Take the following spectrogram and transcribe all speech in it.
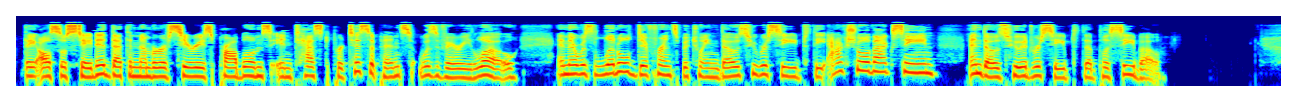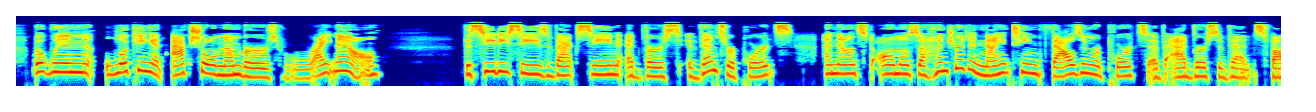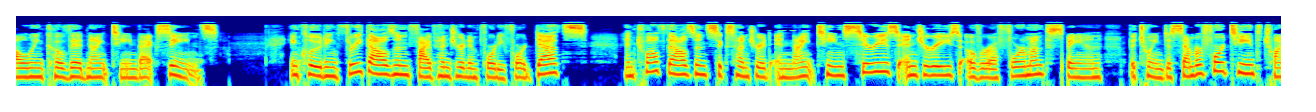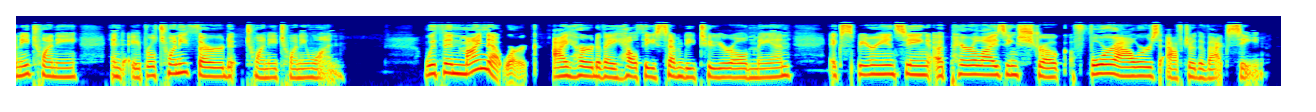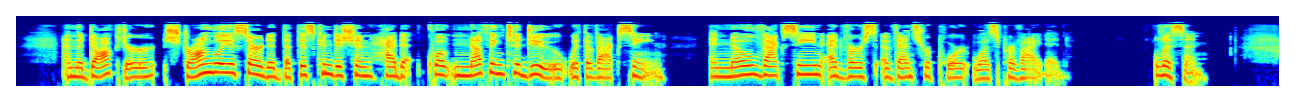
They also stated that the number of serious problems in test participants was very low, and there was little difference between those who received the actual vaccine and those who had received the placebo. But when looking at actual numbers right now, the CDC's vaccine adverse events reports announced almost 119,000 reports of adverse events following COVID 19 vaccines including 3,544 deaths and 12,619 serious injuries over a four month span between December 14, 2020 and April 23, 2021. Within my network, I heard of a healthy 72 year old man experiencing a paralyzing stroke four hours after the vaccine. And the doctor strongly asserted that this condition had, quote, nothing to do with the vaccine and no vaccine adverse events report was provided. Listen,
